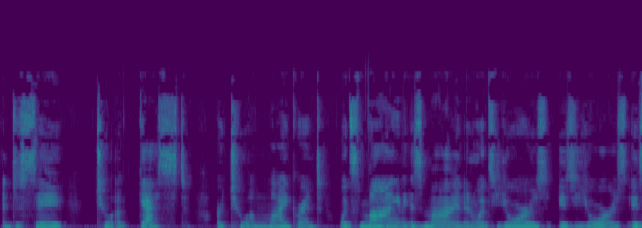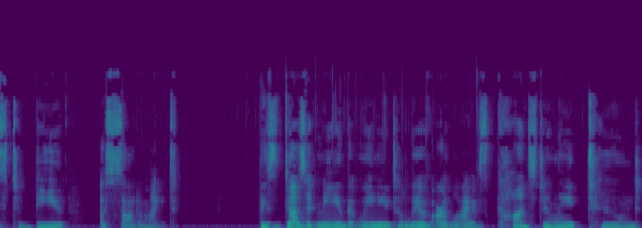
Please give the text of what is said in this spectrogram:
And to say to a guest or to a migrant, what's mine is mine and what's yours is yours, is to be a sodomite. This doesn't mean that we need to live our lives constantly tuned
